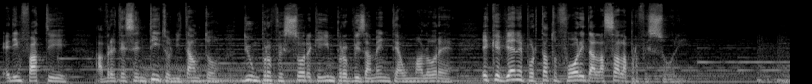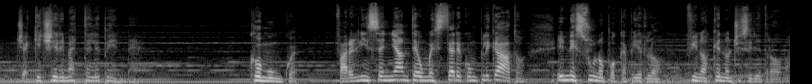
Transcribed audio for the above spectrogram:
ed infatti avrete sentito ogni tanto di un professore che improvvisamente ha un malore e che viene portato fuori dalla sala professori. C'è chi ci rimette le penne. Comunque, fare l'insegnante è un mestiere complicato e nessuno può capirlo fino a che non ci si ritrova.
